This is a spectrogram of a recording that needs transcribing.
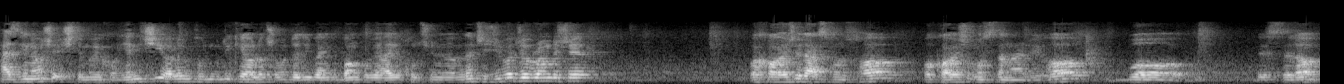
هزینه هاشو اجتماعی کن. یعنی چی؟ حالا این پول مولی که حالا شما دادی برای اینکه بانک رو به حیات خودشون ادامه بدن چجوری با جبران بشه؟ با کاهش ها با کاهش مستمری ها با به اصطلاح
